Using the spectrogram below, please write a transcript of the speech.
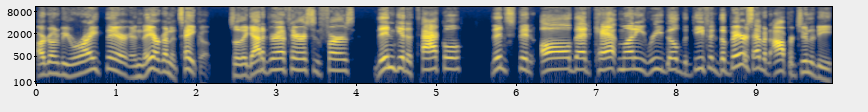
are going to be right there and they are going to take him. So they got to draft Harrison first, then get a tackle, then spend all that cap money, rebuild the defense. The Bears have an opportunity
